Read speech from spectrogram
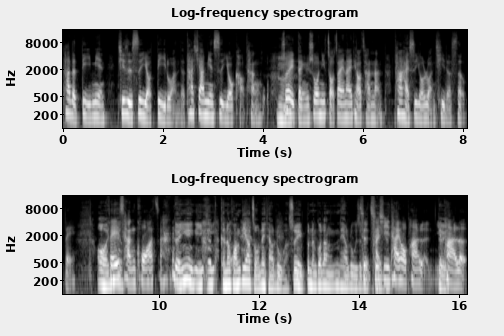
它的地面其实是有地暖的，它下面是有烤炭火，所以等于说你走在那一条长廊，它还是有暖气的设备。哦，非常夸张。对，因为你你可能皇帝要走那条路啊，所以不能够让那条路这个。慈禧太后怕冷也怕热，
